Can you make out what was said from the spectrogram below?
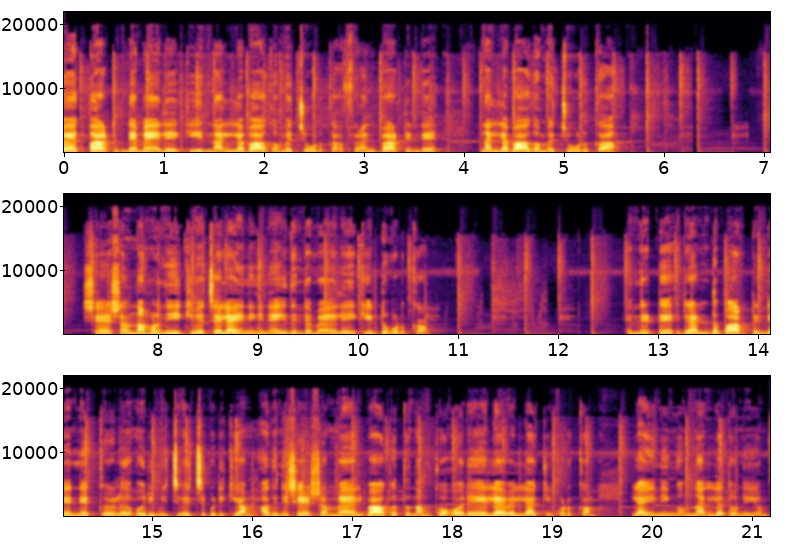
ബാക്ക് പാർട്ടിന്റെ മേലേക്ക് നല്ല ഭാഗം വെച്ച് കൊടുക്കുക. ഫ്രണ്ട് പാർട്ടിന്റെ നല്ല ഭാഗം വെച്ച് കൊടുക്കുക. ശേഷം നമ്മൾ നീക്കി വെച്ച ലൈനിങ്ങിനെ ഇതിന്റെ മേലേക്ക് ഇട്ട് കൊടുക്കാം. എന്നിട്ട് രണ്ട് പാർട്ടിന്റെ നെക്കുകൾ ഒരുമിച്ച് വെച്ച് പിടിക്കാം. അതിനുശേഷം മേൽഭാഗത്ത് നമുക്ക് ഒരേ ലെവലിലാക്കി കൊടുക്കാം. ലൈനിങ്ങും നല്ല തുണിയും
